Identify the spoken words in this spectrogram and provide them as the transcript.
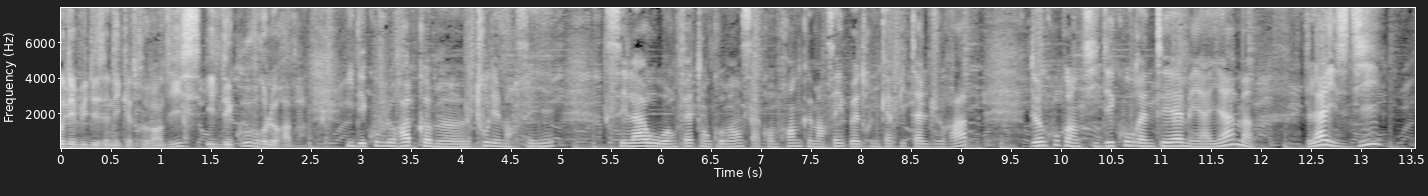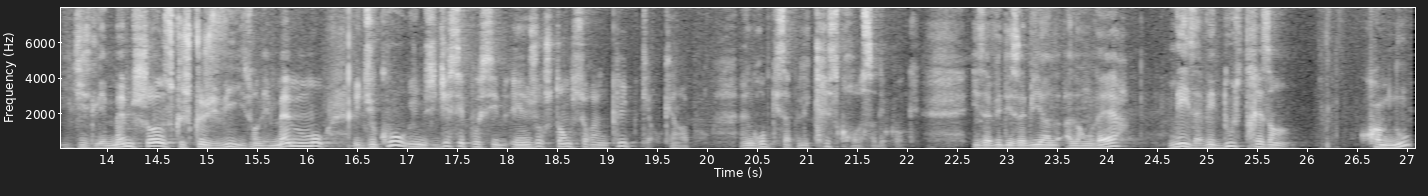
Au début des années 90, il découvre le rap. Il découvre le rap comme euh, tous les Marseillais. C'est là où en fait on commence à comprendre que Marseille peut être une capitale du rap. D'un coup, quand il découvre NTM et IAM, là il se dit ils disent les mêmes choses que ce que je vis, ils ont les mêmes mots. Et du coup, je me suis dit, c'est possible. Et un jour, je tombe sur un clip qui n'a aucun rapport. Un groupe qui s'appelait Chris Cross à l'époque. Ils avaient des habits à l'envers, mais ils avaient 12-13 ans, comme nous.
